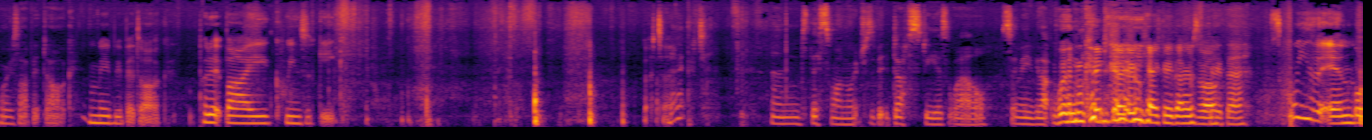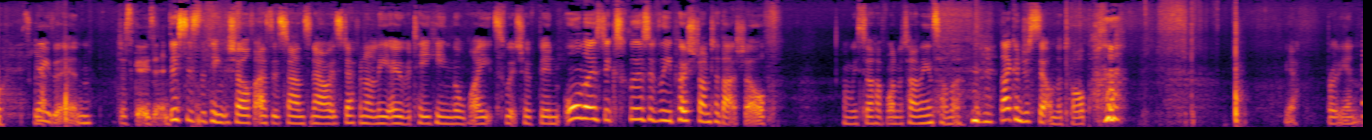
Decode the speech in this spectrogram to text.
Or is that a bit dark? Maybe a bit dark. Put it by Queens of Geek. And this one, which is a bit dusty as well, so maybe that one could go. yeah, go there as well. Go there. Squeeze it in. Oh, Squeeze yeah. it in. Just goes in. This is the pink shelf as it stands now. It's definitely overtaking the whites, which have been almost exclusively pushed onto that shelf. And we still have one Italian summer. that can just sit on the top. yeah, brilliant.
